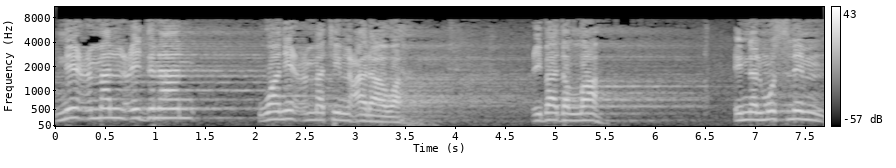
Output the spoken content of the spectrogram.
نعم العدلان ونعمة العلاوة. عباد الله إن المسلم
